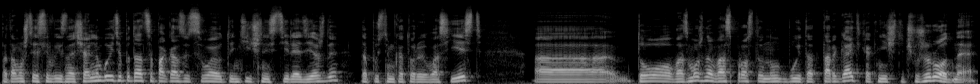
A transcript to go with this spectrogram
Потому что если вы изначально будете пытаться показывать свой аутентичный стиль одежды, допустим, который у вас есть, то, возможно, вас просто ну, будет отторгать как нечто чужеродное.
